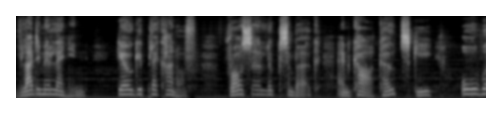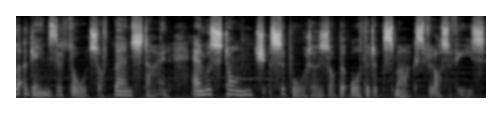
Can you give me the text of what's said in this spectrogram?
Vladimir Lenin, Georgy Plekhanov, Rosa Luxemburg and Karl Kautsky all were against the thoughts of Bernstein and were staunch supporters of the orthodox Marx philosophies.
